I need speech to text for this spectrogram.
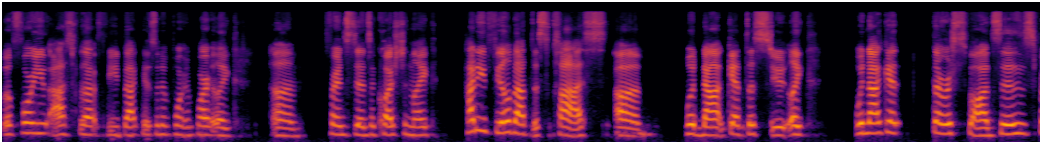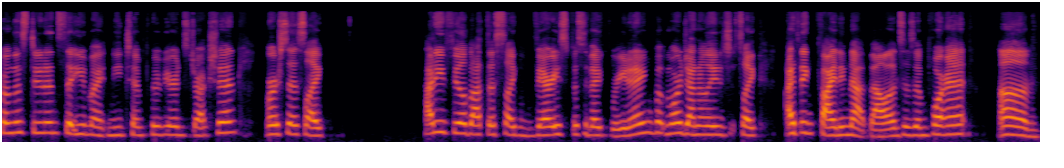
before you ask for that feedback is an important part. Like, um, for instance, a question like, how do you feel about this class? Um, would not get the student like would not get the responses from the students that you might need to improve your instruction versus like how do you feel about this like very specific reading but more generally it's just like i think finding that balance is important um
